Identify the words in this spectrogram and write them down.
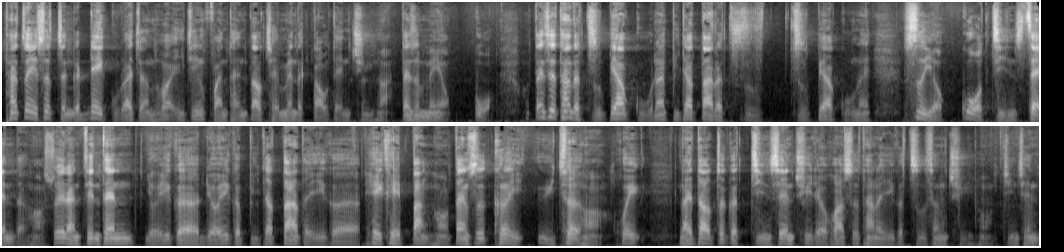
它这一次整个类股来讲的话，已经反弹到前面的高点区哈，但是没有过。但是它的指标股呢，比较大的指。指标股呢是有过谨慎的哈，虽然今天有一个留一个比较大的一个黑 K 棒哈，但是可以预测哈会来到这个颈线区的话是它的一个支撑区哈，颈线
